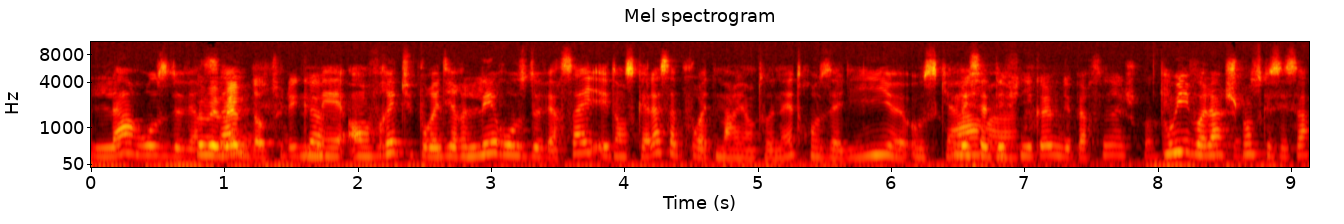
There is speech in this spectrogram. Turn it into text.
la rose de Oui, Versailles. mais même dans tous les cas. Mais en vrai, tu pourrais dire les roses de Versailles, et dans ce cas-là, ça pourrait être Marie-Antoinette, Rosalie, euh, Oscar. Mais ça euh, définit quand même des personnages, quoi. Oui, voilà, je pense que c'est ça.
